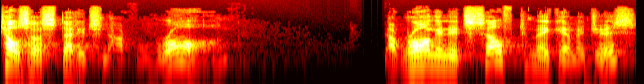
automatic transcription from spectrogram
tells us that it's not wrong, not wrong in itself to make images.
